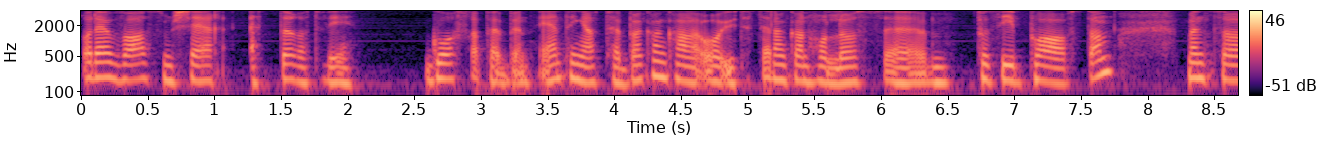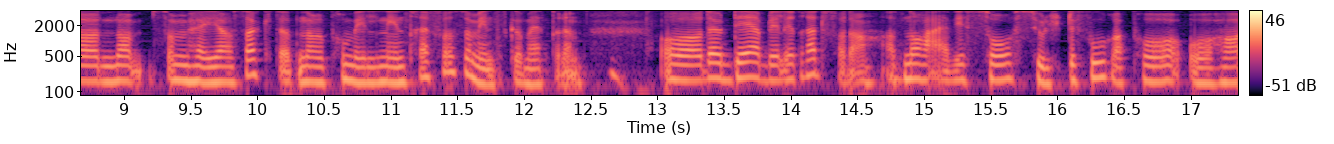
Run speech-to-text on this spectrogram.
Og det er jo hva som skjer etter at vi går fra puben. En ting er at kan, og utestedene kan holde oss eh, på, si, på avstand, men så som Høie har sagt, at når promillen inntreffer, så minsker meteren. Og det er jo det jeg blir litt redd for, da. At nå er vi så sultefòra på å ha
